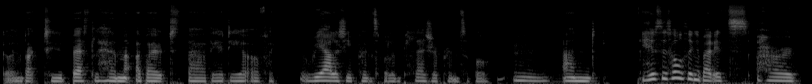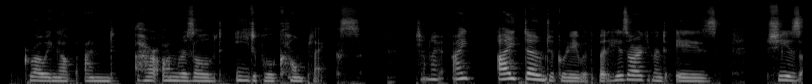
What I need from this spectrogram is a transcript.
going back to Bettelheim about uh, the idea of like reality principle and pleasure principle. Mm. And here's this whole thing about it's her growing up and her unresolved Oedipal complex. Which I'm like, I, I don't agree with, but his argument is she is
